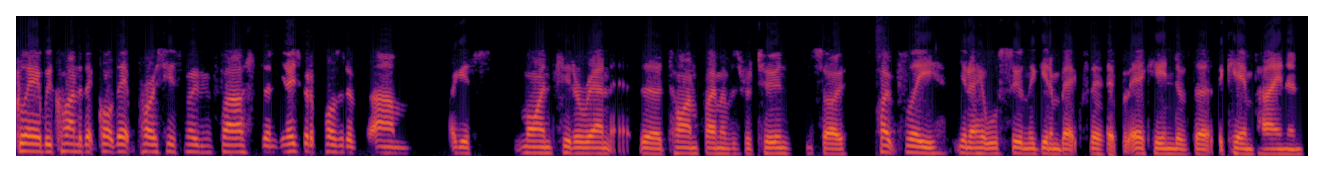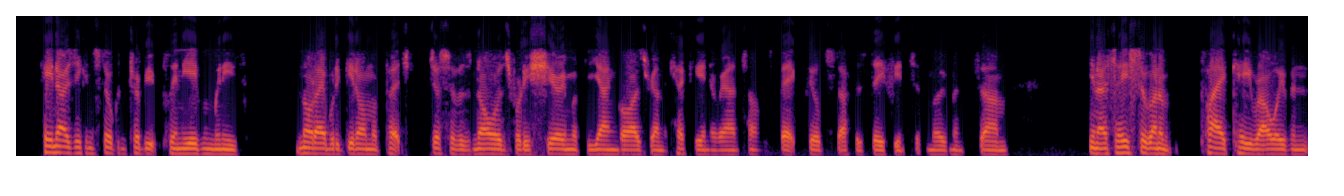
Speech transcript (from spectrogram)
glad we kind of got that process moving fast. And you know, he's got a positive, um, I guess, mindset around the time frame of his return. So hopefully, you know, he will certainly get him back for that back end of the, the campaign. And he knows he can still contribute plenty, even when he's not able to get on the pitch. Just of his knowledge, what he's sharing with the young guys around the kick end, around some of his backfield stuff, his defensive movements. Um, you know, so he's still going to play a key role, even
